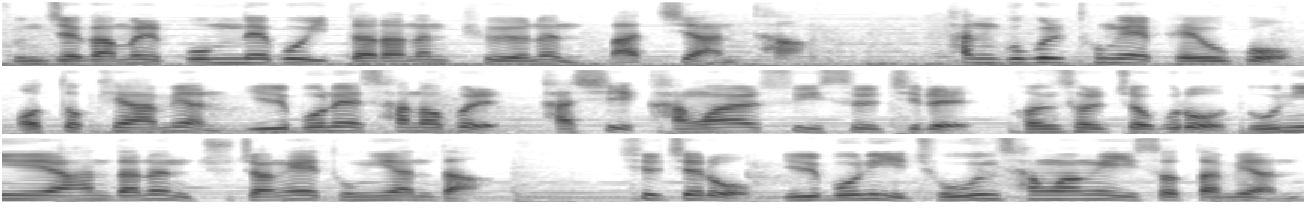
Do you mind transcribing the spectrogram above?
존재감을 뽐내고 있다라는 표현은 맞지 않다. 한국을 통해 배우고 어떻게 하면 일본의 산업을 다시 강화할 수 있을지를 건설적으로 논의해야 한다는 주장에 동의한다. 실제로 일본이 좋은 상황에 있었다면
